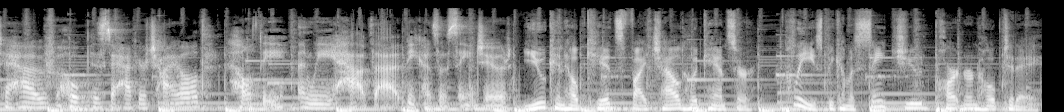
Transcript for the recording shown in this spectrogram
To have hope is to have your child healthy, and we have that because of St. Jude. You can help kids fight childhood cancer. Please become a St. Jude Partner in Hope today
